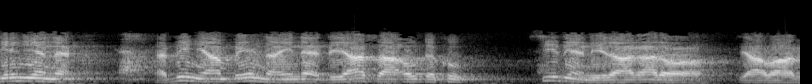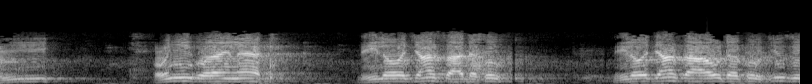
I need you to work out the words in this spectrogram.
ချင်းချင်းနဲ့အသိဉာဏ်ပေးနိုင်တဲ့တရားစာအုပ်တစ်ခုရှိသင့်နေတာကတော့ကြာပါပြီ။ဘုန်းကြီးကိုယ်တိုင်လည်းဒီလိုကျမ်းစာတစ်ခုဒီလိုကျမ်းစာအုပ်တစ်ခုပြုစု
